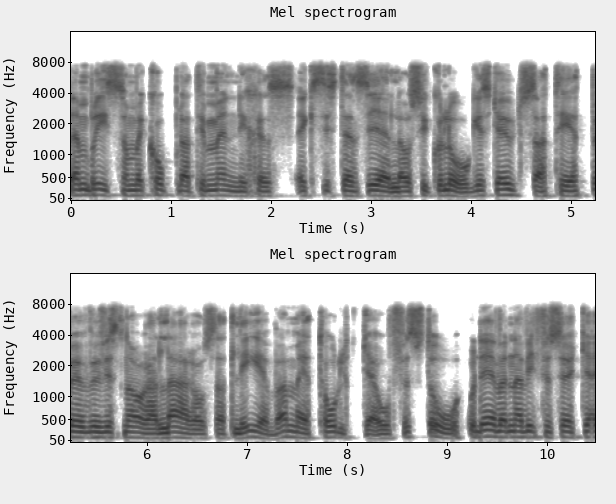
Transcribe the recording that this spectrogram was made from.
den brist som är kopplad till människors existentiella och psykologiska utsatthet behöver vi snarare lära oss att leva med, tolka och förstå. Och det är väl när vi försöker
